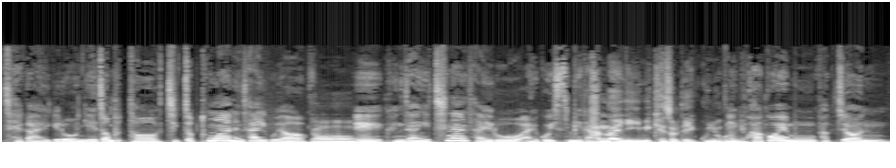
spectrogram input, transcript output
제가 알기로는 예전부터 직접 통화하는 사이고요. 어. 예, 굉장히 친한 사이로 알고 있습니다. 한 라인이 이미 개설돼 있군요. 네, 그러니까. 과거에 뭐 박지원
